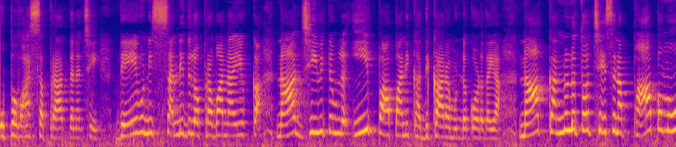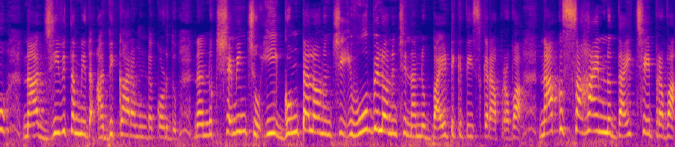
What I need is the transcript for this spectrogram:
ఉపవాస ప్రార్థన చేయి. దేవుని సన్నిధిలో ప్రభా నా యొక్క నా జీవితంలో ఈ పాపానికి అధికారం ఉండకూడదయ్యా. నా కన్నులతో చేసిన పాపము నా జీవితం మీద అధికారం ఉండకూడదు. నన్ను క్షమించు. ఈ గుంటలో నుంచి ఈ ఊబిలో నుంచి నన్ను బయటికి తీసుకురా ప్రభా. నాకు సహాయంను దయచేయి ప్రభా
